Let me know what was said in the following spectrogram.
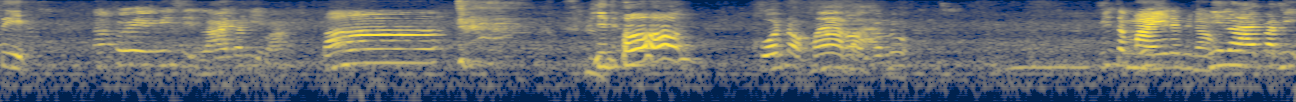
สิกตัวเองมีสินร้ายปะนี่วะป้าพี่น้องค้นออกมาบอบ่ะกกับลูกมีแตะไม้ได้พี่น้องมีลายปานี่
